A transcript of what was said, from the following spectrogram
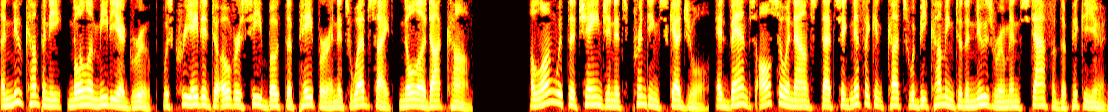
A new company, NOLA Media Group, was created to oversee both the paper and its website, nola.com. Along with the change in its printing schedule, Advance also announced that significant cuts would be coming to the newsroom and staff of the Picayune.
